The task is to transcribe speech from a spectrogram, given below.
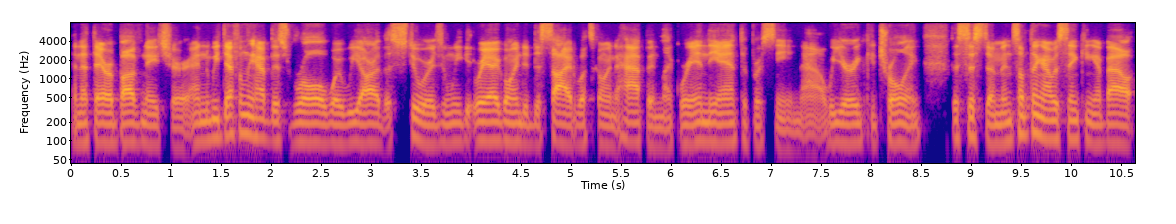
and that they're above nature. And we definitely have this role where we are the stewards and we we are going to decide what's going to happen. Like we're in the Anthropocene now. We are in controlling the system. And something I was thinking about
